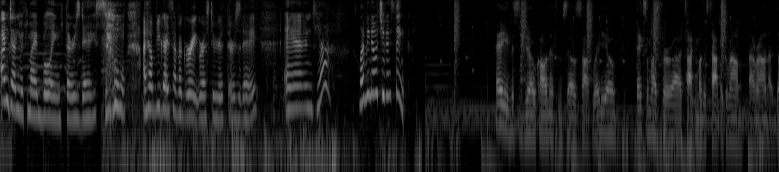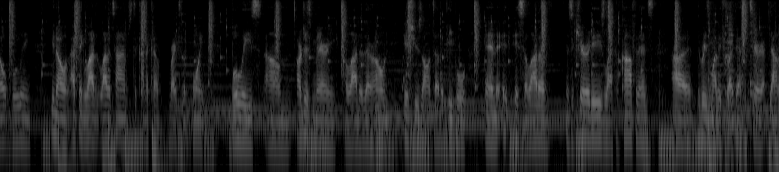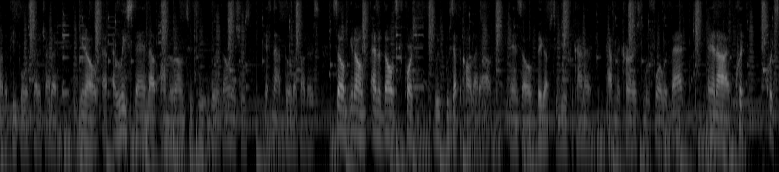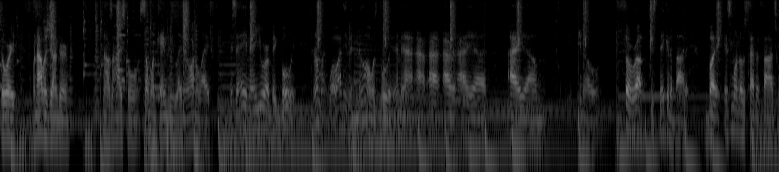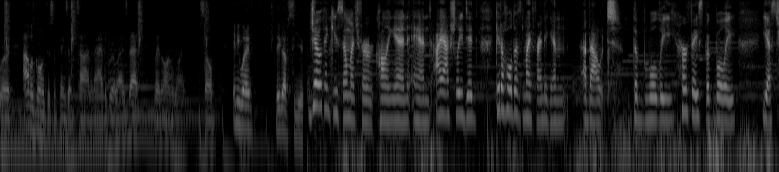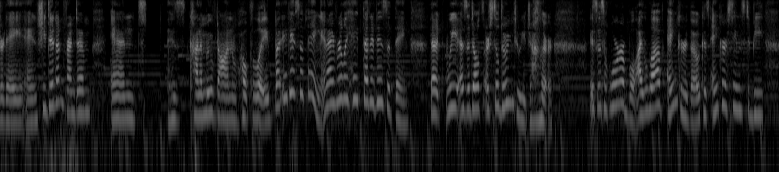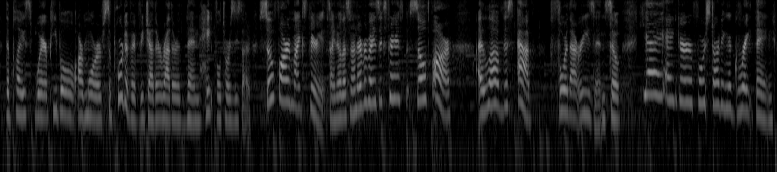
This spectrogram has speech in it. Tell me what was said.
I'm done with my bullying Thursday, so I hope you guys have a great rest of your Thursday. And yeah, let me know what you guys think. Hey, this is Joe calling in from Sales Talk Radio. Thanks so much for uh, talking about this topic around around adult bullying. You know, I think a lot a lot of times to kind of come right to the point, bullies um, are just marrying a lot of their own issues onto other people, and it, it's a lot of insecurities, lack of confidence. Uh, the reason why they feel like they have to tear down other people instead of try to, you know, at, at least stand up on their own two feet and deal with their own issues, if not build up others. So, you know, as adults, of course, we, we just have to call that out. And so, big ups to you for kind of having the courage to move forward with that. And uh, quick, quick story. When I was younger, when I was in high school, someone came to me later on in life and said, "Hey, man, you were a big bully." And I'm like, "Whoa, I didn't even know I was bullied." I mean, I, I, I, I, uh, I um, you know, throw up just thinking about it. But it's one of those type of thoughts where I was going through some things at the time, and I had to realize that later on in life. So, anyway, big ups to you. Joe, thank you so much for calling in. And I actually did get a hold of my friend again about the bully, her Facebook bully yesterday, and she did unfriend him and has kind of moved on, hopefully. But it is a thing, and I really hate that it is a thing that we as adults are still doing to each other. This is horrible. I love Anchor though, because Anchor seems to be the place where people are more supportive of each other rather than hateful towards each other. So far, in my experience, I know that's not everybody's experience, but so far, I love this app for that reason. So, yay, Anchor, for starting a great thing.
